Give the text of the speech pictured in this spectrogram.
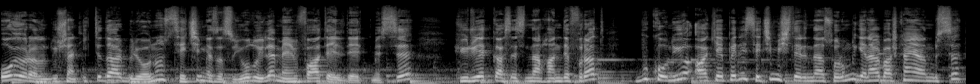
oy oranı düşen iktidar bloğunun seçim yasası yoluyla menfaat elde etmesi. Hürriyet gazetesinden Hande Fırat bu konuyu AKP'nin seçim işlerinden sorumlu Genel Başkan Yardımcısı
